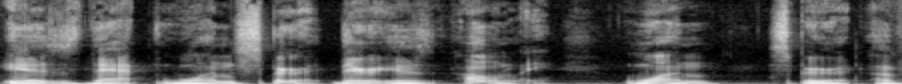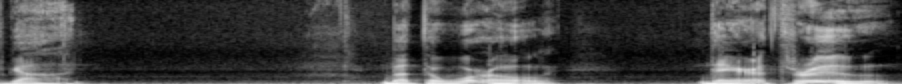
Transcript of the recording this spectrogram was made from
is that one Spirit. There is only one Spirit of God. But the world, there through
